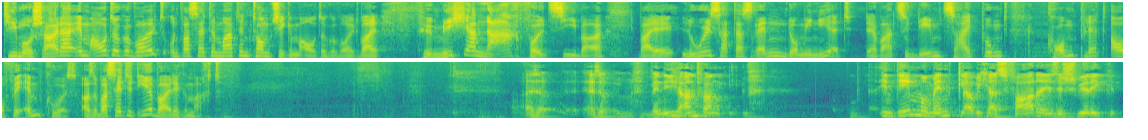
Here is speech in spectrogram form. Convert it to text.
Timo Scheider im Auto gewollt und was hätte Martin Tomczyk im Auto gewollt? Weil für mich ja nachvollziehbar, weil Lewis hat das Rennen dominiert. Der war zu dem Zeitpunkt komplett auf WM-Kurs. Also was hättet ihr beide gemacht? Also, also wenn ich anfange, in dem Moment, glaube ich, als Fahrer ist es schwierig,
